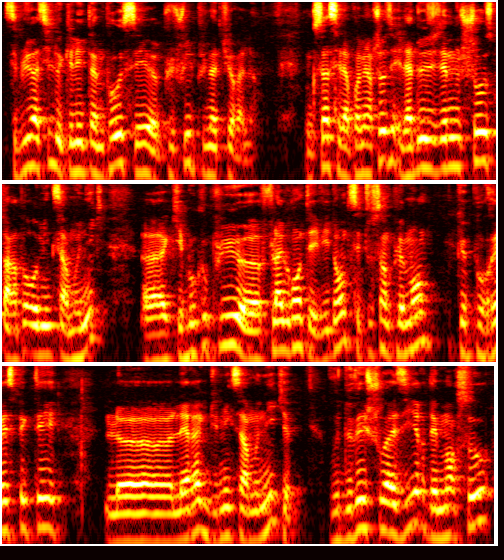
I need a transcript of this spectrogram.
c'est plus facile de caler le tempo, c'est plus fluide, plus naturel. Donc ça, c'est la première chose. Et la deuxième chose par rapport au mix harmonique, qui est beaucoup plus flagrante et évidente, c'est tout simplement que pour respecter les règles du mix harmonique, vous devez choisir des morceaux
